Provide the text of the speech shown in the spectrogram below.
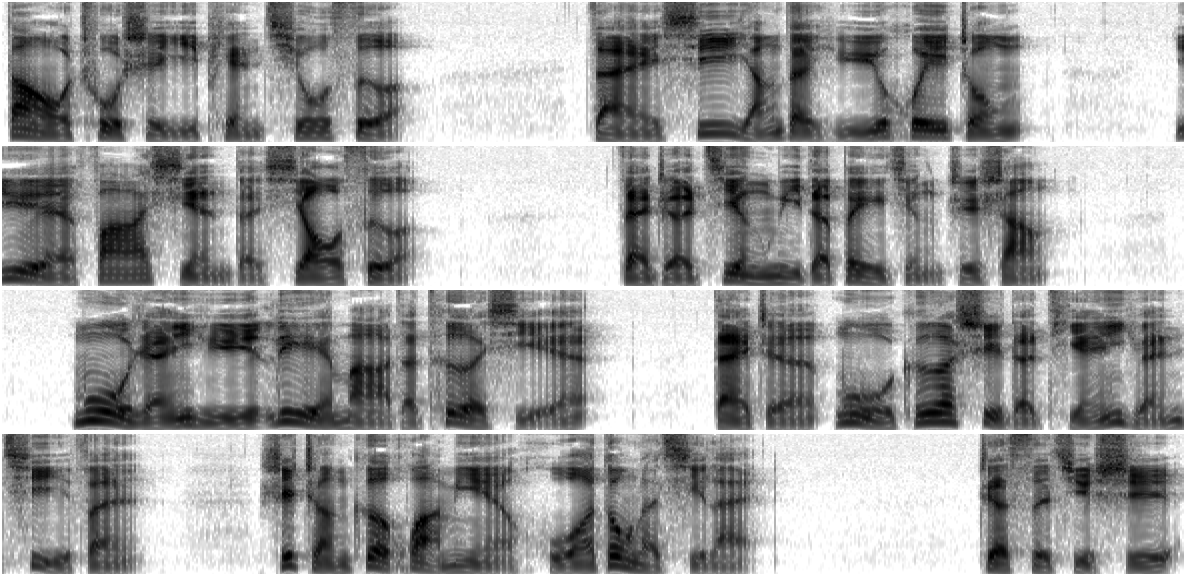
到处是一片秋色，在夕阳的余晖中，越发显得萧瑟。在这静谧的背景之上，牧人与猎马的特写。带着牧歌式的田园气氛，使整个画面活动了起来。这四句诗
